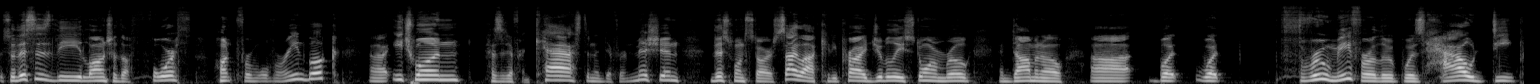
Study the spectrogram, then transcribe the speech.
So this is the launch of the fourth Hunt for Wolverine book. Uh, each one has a different cast and a different mission. This one stars Psylocke, Kitty Pryde, Jubilee, Storm, Rogue, and Domino. Uh, but what threw me for a loop was how deep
